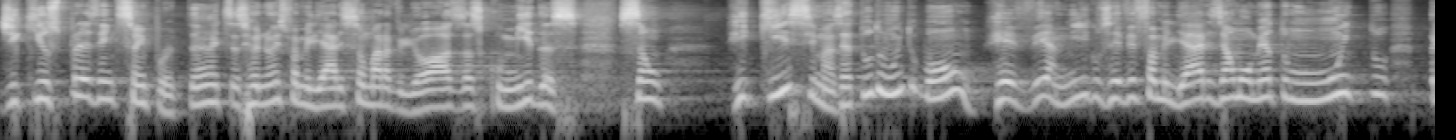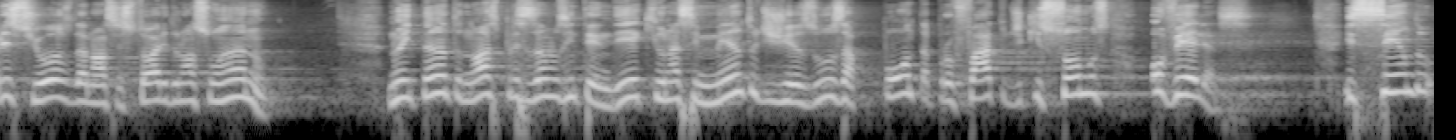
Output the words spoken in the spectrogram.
de que os presentes são importantes, as reuniões familiares são maravilhosas, as comidas são riquíssimas, é tudo muito bom. Rever amigos, rever familiares é um momento muito precioso da nossa história e do nosso ano. No entanto, nós precisamos entender que o nascimento de Jesus aponta para o fato de que somos ovelhas. E sendo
